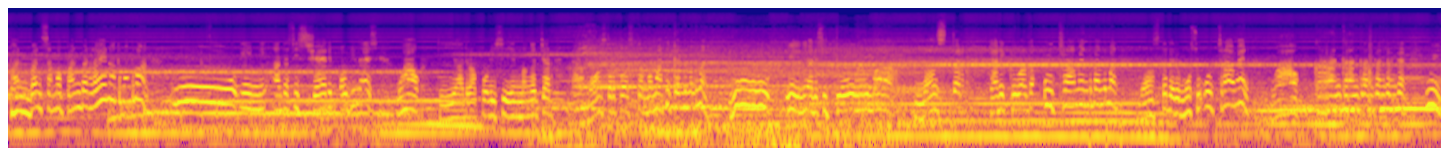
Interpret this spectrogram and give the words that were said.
Ban-Ban sama Ban-Ban Lena teman-teman. Uh, ini ada si Sheriff Odiles. Wow, dia adalah polisi yang mengejar monster-monster mematikan teman-teman. Uh, ini ada si Dorma, monster dari keluarga Ultraman teman-teman. Monster dari musuh Ultraman. Wow, keren keren keren keren keren keren. Wih,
